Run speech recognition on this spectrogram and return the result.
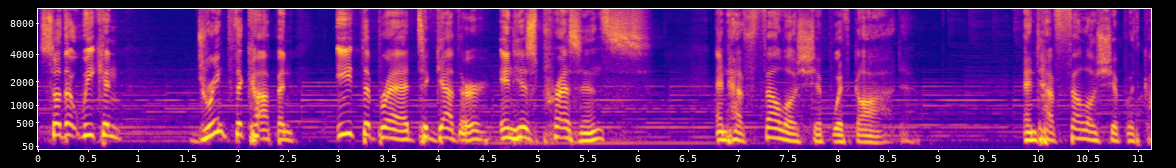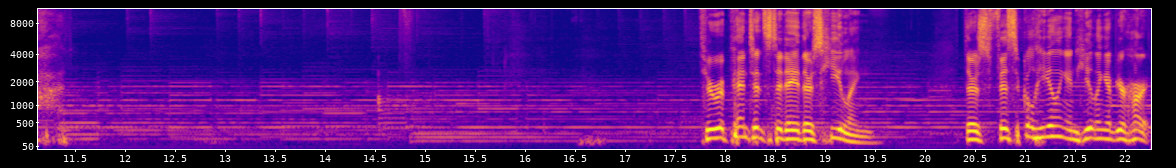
so that we can drink the cup and eat the bread together in His presence and have fellowship with God. And have fellowship with God. Through repentance today, there's healing. There's physical healing and healing of your heart.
